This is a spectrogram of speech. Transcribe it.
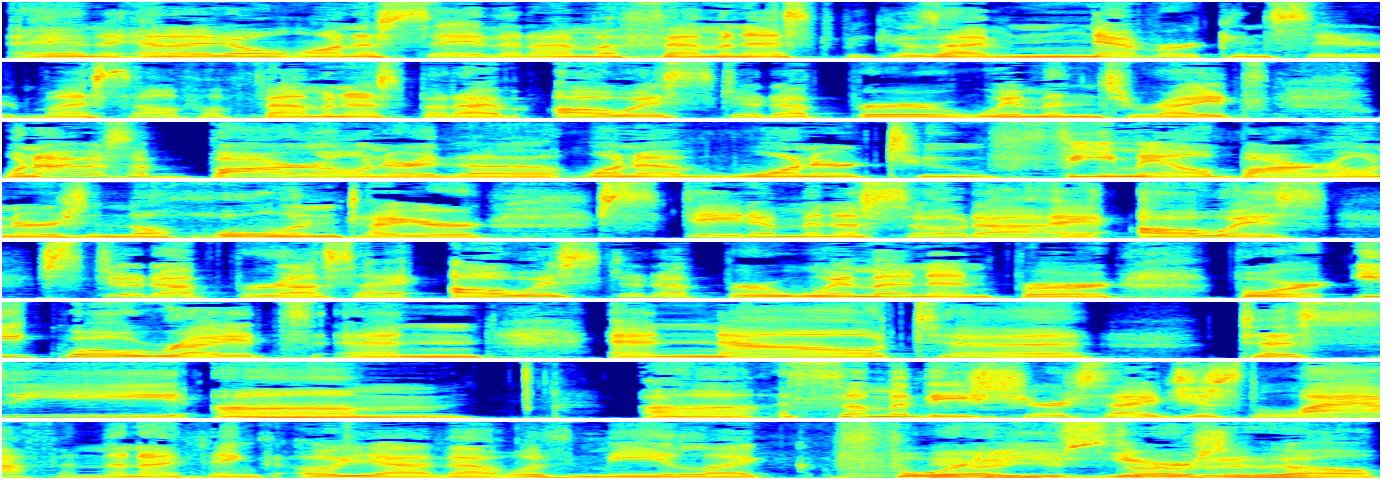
and and I don't want to say that I'm a feminist because I've never considered myself a feminist, but I've always stood up for women's rights. When I was a bar owner, the one of one or two female bar owners in the whole entire state of Minnesota, I always stood up for us. I always stood up for women and for for equal rights and and now to to see um uh, some of these shirts, I just laugh, and then I think, oh yeah, that was me like forty Yeah, you years started it. ago.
